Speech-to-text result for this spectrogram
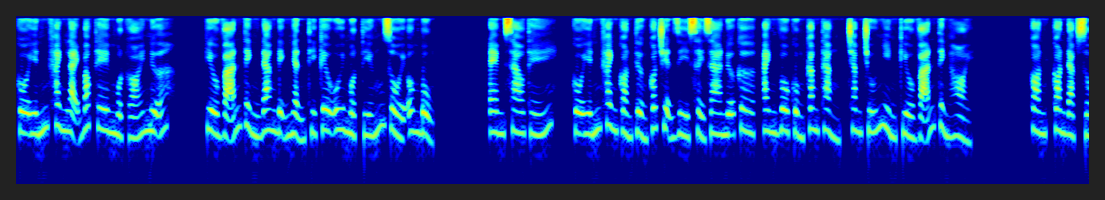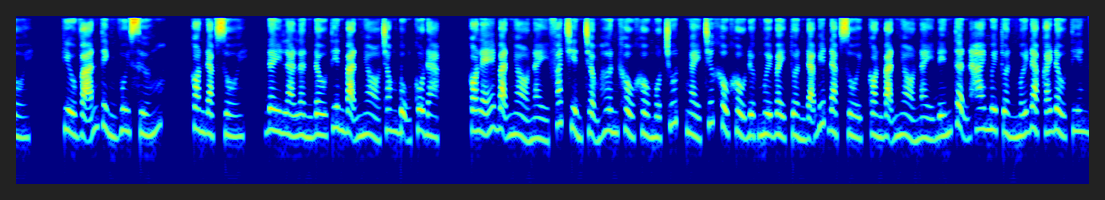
Cô Yến Khanh lại bóc thêm một gói nữa. Kiều vãn tình đang định nhận thì kêu ui một tiếng rồi ôm bụng. Em sao thế? Cô Yến Khanh còn tưởng có chuyện gì xảy ra nữa cơ, anh vô cùng căng thẳng, chăm chú nhìn Kiều Vãn Tình hỏi. Con, con đạp rồi. Kiều Vãn Tình vui sướng. Con đạp rồi, đây là lần đầu tiên bạn nhỏ trong bụng cô đạp. Có lẽ bạn nhỏ này phát triển chậm hơn khẩu khẩu một chút, ngày trước khẩu khẩu được 17 tuần đã biết đạp rồi, còn bạn nhỏ này đến tận 20 tuần mới đạp cái đầu tiên.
